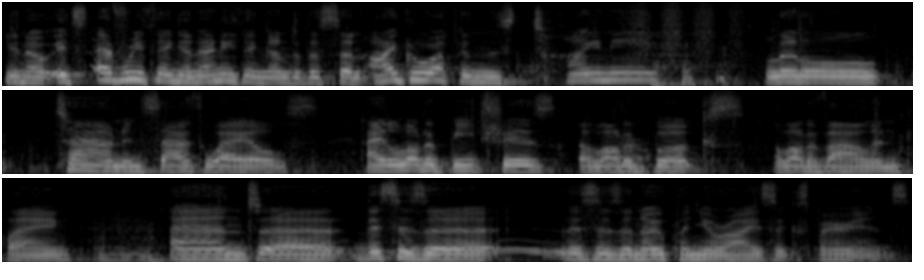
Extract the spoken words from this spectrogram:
you know, it's everything and anything under the sun. I grew up in this tiny little town in South Wales. I had a lot of beaches, a lot of books, a lot of violin playing, and uh, this is a this is an open your eyes experience.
